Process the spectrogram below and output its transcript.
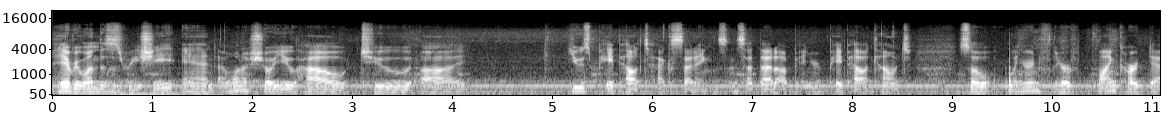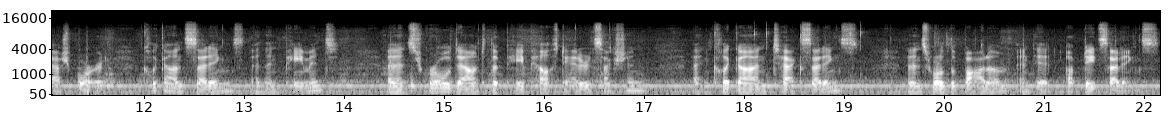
Hey everyone, this is Rishi, and I want to show you how to uh, use PayPal tax settings and set that up in your PayPal account. So when you're in your Flying Cart dashboard, click on Settings and then Payment, and then scroll down to the PayPal Standards section and click on Tax Settings, and then scroll to the bottom and hit Update Settings.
